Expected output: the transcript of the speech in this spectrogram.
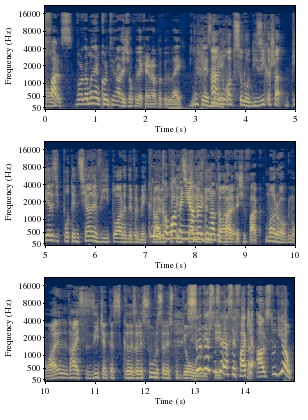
Nu, fals. Vor rămâne în continuare jocurile care mi-au plăcut de la ei. Nu pierzi A, nimic. nu, absolut. Îi zic așa, pierzi potențiale viitoare Devil May Cry. nu, că oamenii ăia merg în altă parte și fac. Mă rog, nu, hai, hai să zicem că, că resursele studioului, Sunt știi? resursele, se face Da. alt studio.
